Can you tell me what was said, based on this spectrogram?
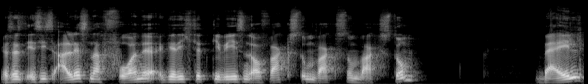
Das heißt, es ist alles nach vorne gerichtet gewesen auf Wachstum, Wachstum, Wachstum, weil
